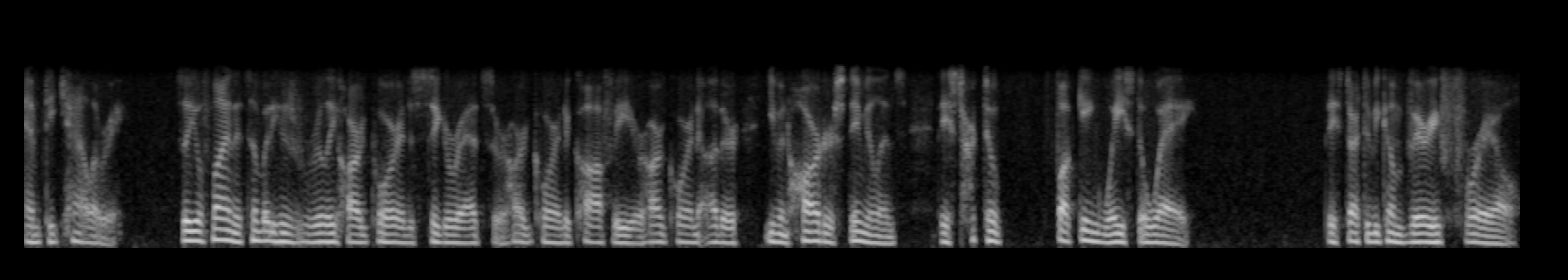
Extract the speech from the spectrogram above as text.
empty calorie. So you'll find that somebody who's really hardcore into cigarettes or hardcore into coffee or hardcore into other even harder stimulants, they start to fucking waste away. They start to become very frail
